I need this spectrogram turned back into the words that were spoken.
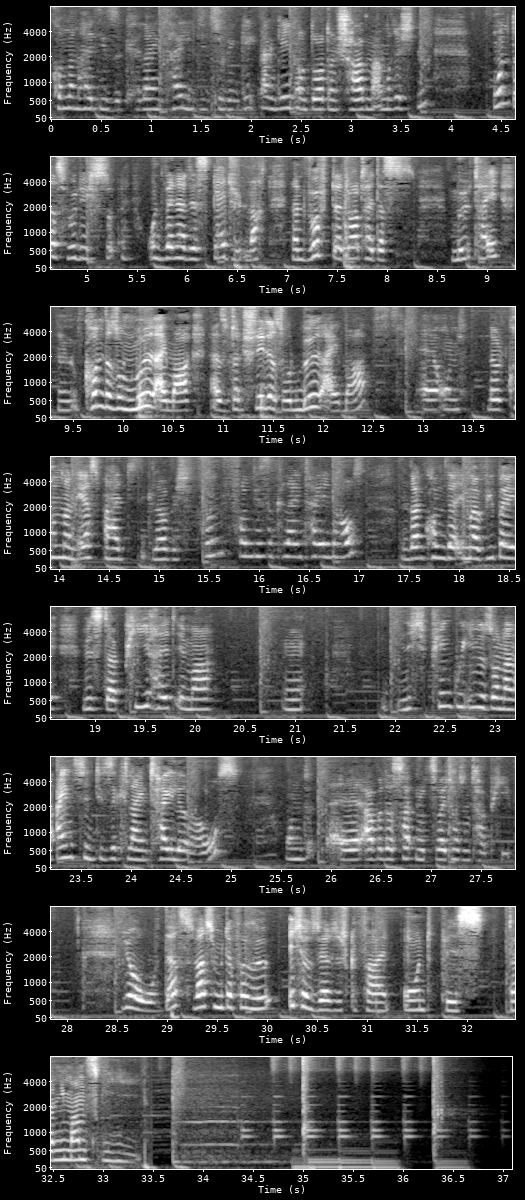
kommen dann halt diese kleinen Teile, die zu den Gegnern gehen und dort dann Schaden anrichten. Und das würde ich so. Und wenn er das Gadget macht, dann wirft er dort halt das Müllteil. Dann kommt da so ein Mülleimer. Also dann steht da so ein Mülleimer. Äh, und da kommen dann erstmal halt, glaube ich, fünf von diesen kleinen Teilen raus. Und dann kommt da immer wie bei Mr. P halt immer mh, hm, nicht Pinguine, sondern einzeln diese kleinen Teile raus. Und, äh, aber das hat nur 2000 HP. Jo, das war's mit der Folge. Ich hoffe, es hat euch gefallen und bis dann, Manski.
